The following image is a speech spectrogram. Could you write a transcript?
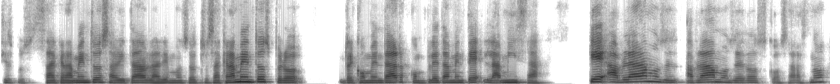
que es pues, sacramentos, ahorita hablaremos de otros sacramentos, pero recomendar completamente la misa, que habláramos de, hablábamos de dos cosas, ¿no?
